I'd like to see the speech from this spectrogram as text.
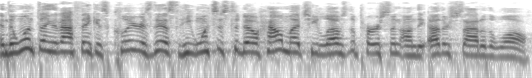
And the one thing that I think is clear is this, he wants us to know how much he loves the person on the other side of the wall.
